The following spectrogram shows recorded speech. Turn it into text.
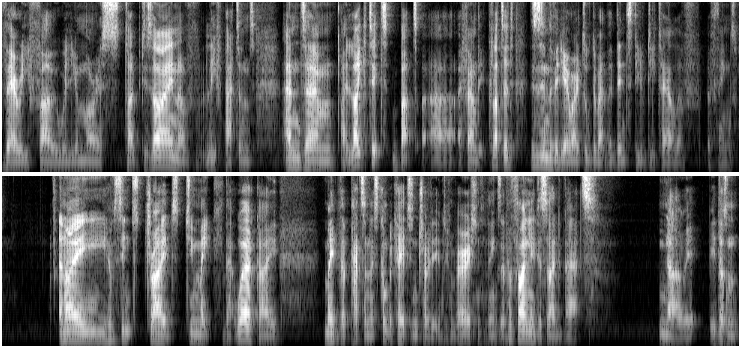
very faux William Morris type design of leaf patterns and um, I liked it, but uh, I found it cluttered. This is in the video where I talked about the density of detail of, of things. And I have since tried to make that work. I made the pattern less complicated and tried it in different variations and things, and have finally decided that no, it, it doesn't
